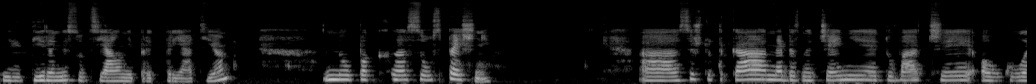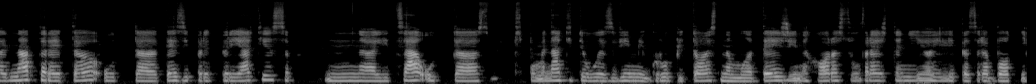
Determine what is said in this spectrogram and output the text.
кредитиране социални предприятия, но пък са успешни. А, също така не без значение е това, че около една трета от а, тези предприятия са на лица от а, споменатите уязвими групи, т.е. на младежи, на хора с увреждания или безработни.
